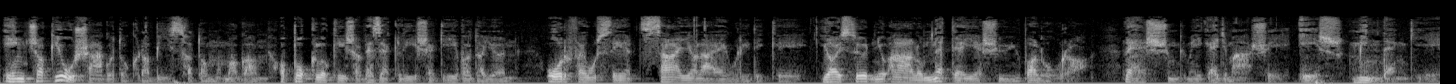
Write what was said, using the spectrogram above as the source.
én csak jóságotokra bízhatom magam. A poklok és a vezeklések évada jön. Orfeuszért száj alá Euridiké. Jaj, szörnyű álom, ne teljesülj valóra. Lehessünk még egymásé, és mindenkié.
